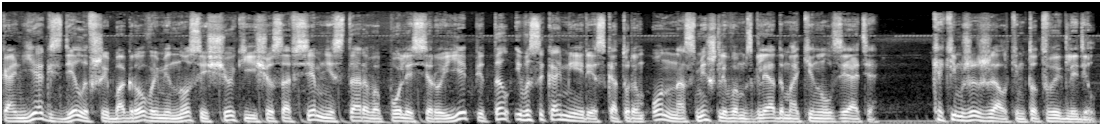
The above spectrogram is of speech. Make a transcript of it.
Коньяк, сделавший багровыми нос и щеки еще совсем не старого поля Серуе, питал и высокомерие, с которым он насмешливым взглядом окинул зятя. Каким же жалким тот выглядел.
